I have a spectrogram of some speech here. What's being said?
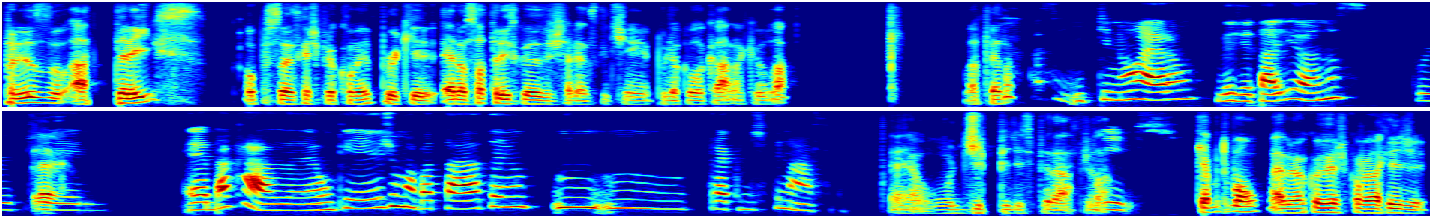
preso a três opções que a gente podia comer, porque eram só três coisas vegetarianas que tinha, podia colocar naquilo lá. Uma pena. Assim, que não eram vegetarianas, porque é. é da casa. É um queijo, uma batata e um, um, um treco de espinafre. É, um dip de espinafre lá. Isso. Que é muito bom. É a melhor coisa que a gente comeu naquele dia.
